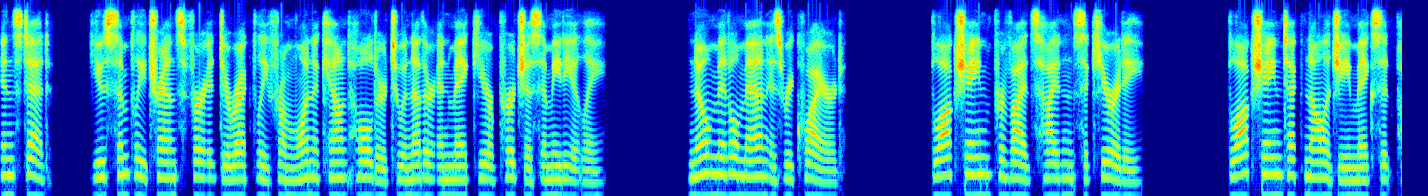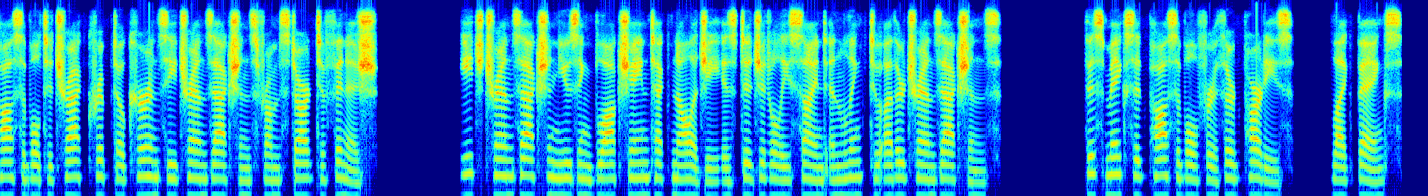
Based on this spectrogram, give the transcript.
Instead, you simply transfer it directly from one account holder to another and make your purchase immediately. No middleman is required. Blockchain provides heightened security. Blockchain technology makes it possible to track cryptocurrency transactions from start to finish. Each transaction using blockchain technology is digitally signed and linked to other transactions. This makes it possible for third parties, like banks,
